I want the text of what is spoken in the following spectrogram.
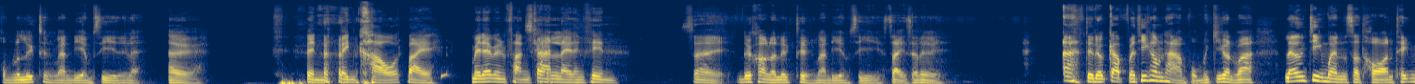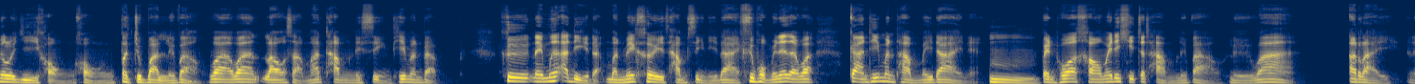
ผมระลึกถึงรัน DMC นี่แหละ เออ เป็นเป็นเขาไป ไม่ได้เป็นฟังก์ชันใช่อะไรทั้งสิ้น ใช่ ด้วยความระลึกถึงรัน DMC ใส่ซะเลยอะแต่เดี๋ยวกลับมาที่คำถามผมเมื่อกี้ก่อนว่า แล้วจริงๆมันสะท้อนเทคโนโลยีของของปัจจุบันหรือเปล่า ว่าว่าเราสามารถทำในสิ่งที่มันแบบ คือในเมื่ออดีตอะมันไม่เคยทำสิ่งนี้ได้ คือผมไม่แน่ใจว่าการที่มันทำไม่ได้เนี่ย อืม เป็นเพราะว่าเขาไม่ได้คิดจะทำหรือเปล่า หรือว่าอะไรอะไร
